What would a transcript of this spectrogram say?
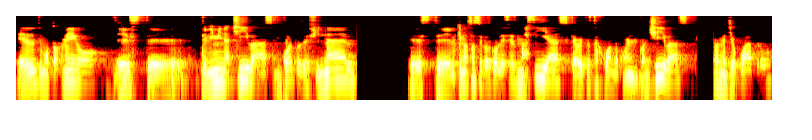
era el último torneo, este, te elimina Chivas en cuartos de final, este, el que nos hace los goles es Macías, que ahorita está jugando con, con Chivas, nos metió cuatro,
